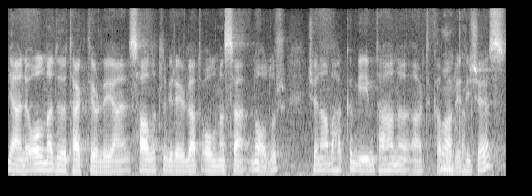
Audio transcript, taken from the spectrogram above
yani olmadığı takdirde yani sağlıklı bir evlat olmasa ne olur? Cenab-ı Hakk'ın bir imtihanı artık kabul Muhakkak. edeceğiz.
